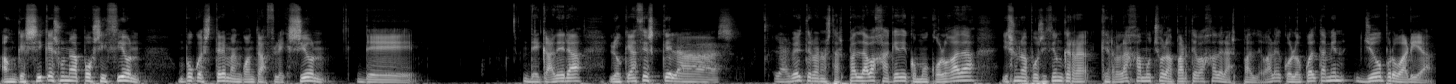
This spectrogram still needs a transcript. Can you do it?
aunque sí que es una posición un poco extrema en cuanto a flexión de, de cadera, lo que hace es que las, las vértebras, nuestra espalda baja quede como colgada y es una posición que, que relaja mucho la parte baja de la espalda, ¿vale? Con lo cual también yo probaría.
